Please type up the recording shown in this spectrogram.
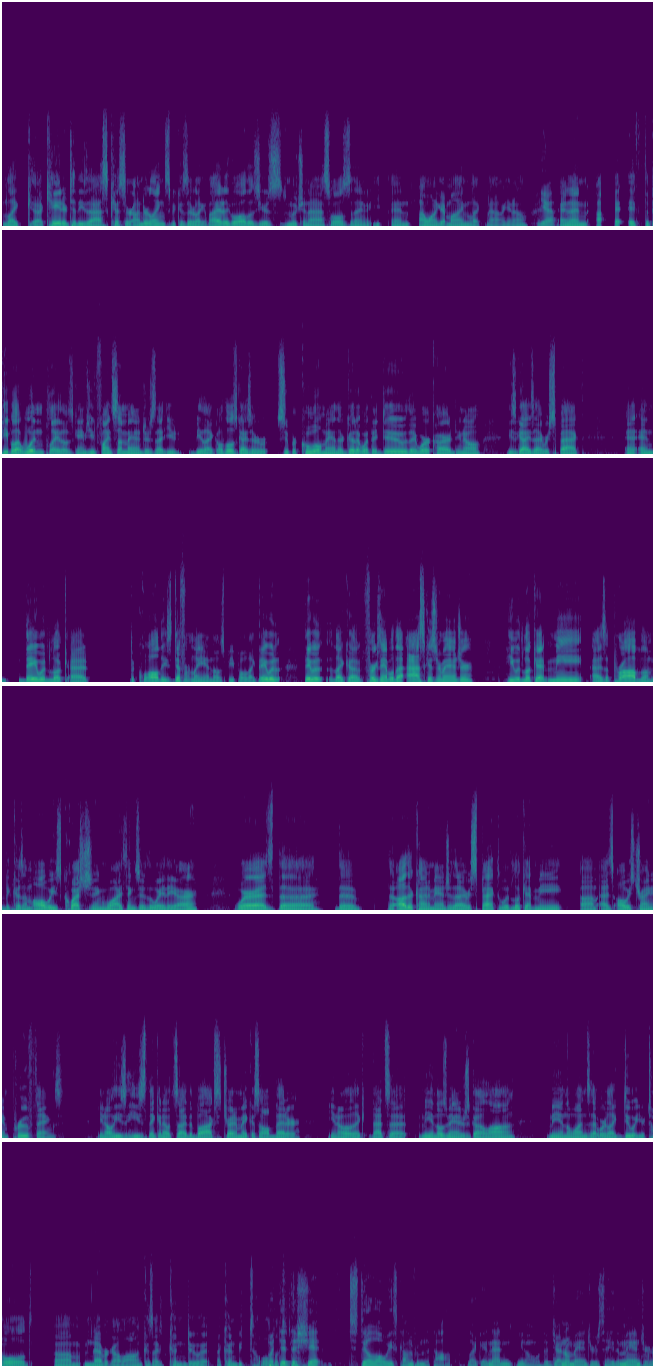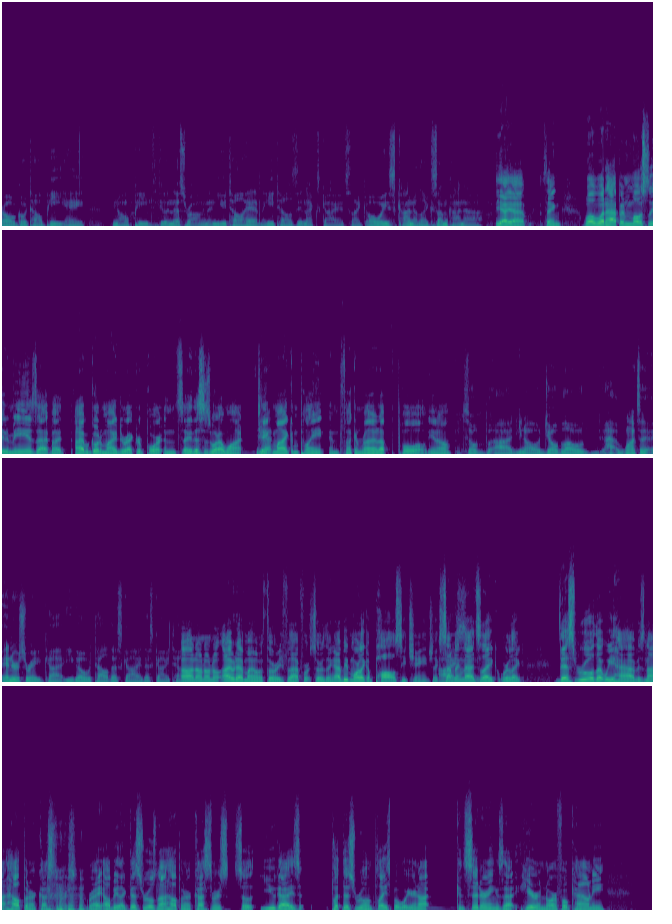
like uh, cater to these ass kisser underlings because they're like, if I had to go all those years smooching assholes, then and I want to get mine licked now, you know. Yeah. And then uh, if the people that wouldn't play those games, you'd find some managers that you'd be like, oh, those guys are super cool, man. They're good at what they do. They work hard. You know, these guys I respect, and and they would look at the qualities differently in those people. Like they would, they would like, uh, for example, that ass kisser manager. He would look at me as a problem because I'm always questioning why things are the way they are. Whereas the the the other kind of manager that I respect would look at me um, as always trying to improve things. You know, he's he's thinking outside the box to try to make us all better. You know, like that's a me and those managers got along. Me and the ones that were like, do what you're told, um, never got along because I couldn't do it. I couldn't be told. But did to the shit still always come from the top? Like, and then you know the general manager say the manager, oh, go tell Pete, hey, you know Pete's doing this wrong, and then you tell him, he tells the next guy. It's like always kind of like some kind of yeah, yeah thing. Well, what happened mostly to me is that, but I would go to my direct report and say, "This is what I want. Take Yeah. my complaint and fucking run it up the pool." You know? so uh, you know Joe Blow wants an interest rate cut. You go tell this guy, this guy tell. Oh him. no, no, no. I would have my own authority for that sort of thing. I'd be more like a policy change, like something that's like we're like, this rule that we have is not helping our customers, right? I'll be like, this rule's not helping our customers, so you guys put this rule in place. But what you're not considering is that here in Norfolk County,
